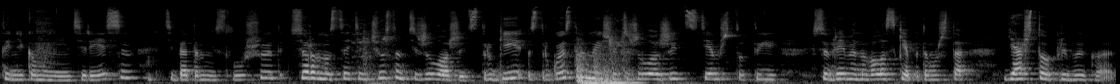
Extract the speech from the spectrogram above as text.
ты никому не интересен, тебя там не слушают. Все равно с этим чувством тяжело жить. С, други- с другой стороны, еще тяжело жить с тем, что ты все время на волоске, потому что я что привыкла?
